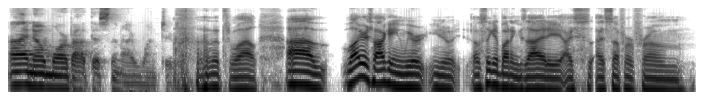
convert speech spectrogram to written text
I know more about this than I want to. That's wild. Um, while you're talking, we were, you know, I was thinking about anxiety. I, I suffer from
